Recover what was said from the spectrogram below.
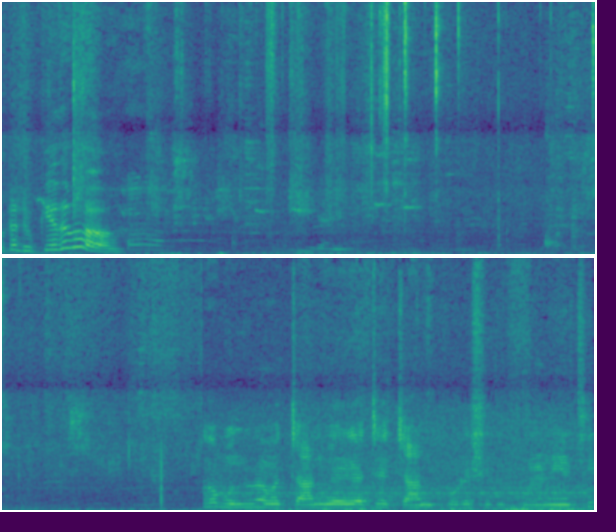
ওটা ঢুকিয়ে দেবো? দেখো বন্ধুরা আমার চান হয়ে গেছে চান করে শুধু করে নিয়েছি।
